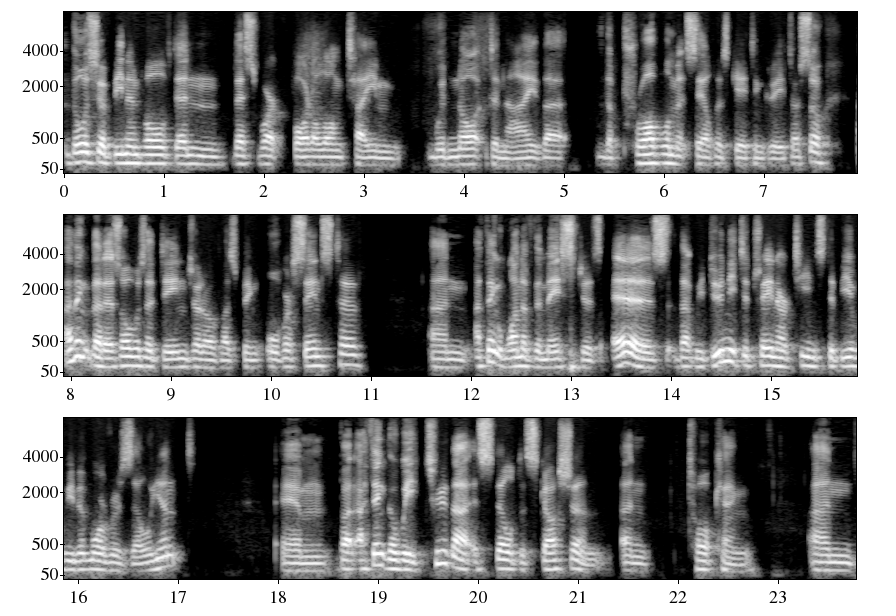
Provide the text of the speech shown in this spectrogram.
those who have been involved in this work for a long time would not deny that the problem itself is getting greater. So I think there is always a danger of us being oversensitive and I think one of the messages is that we do need to train our teens to be a wee bit more resilient. Um, but I think the way to that is still discussion and talking. And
